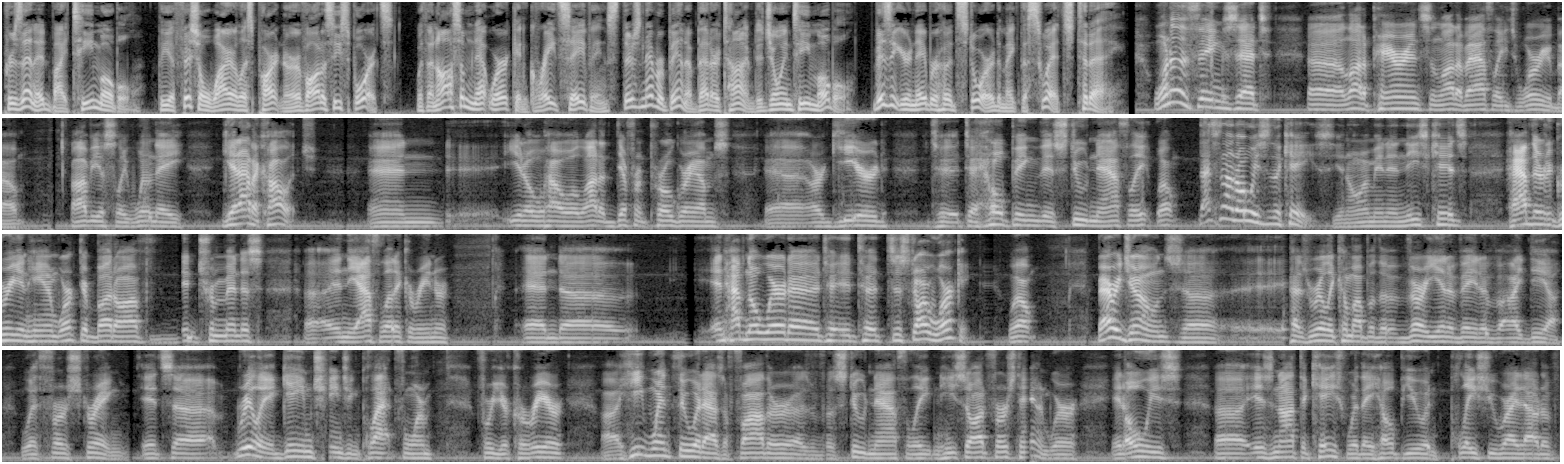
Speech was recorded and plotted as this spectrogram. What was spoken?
Presented by T Mobile, the official wireless partner of Audacy Sports. With an awesome network and great savings, there's never been a better time to join T Mobile. Visit your neighborhood store to make the switch today. One of the things that uh, a lot of parents and a lot of athletes worry about, obviously, when they get out of college, and uh, you know how a lot of different programs uh, are geared to, to helping this student athlete. Well, that's not always the case, you know. I mean, and these kids have their degree in hand, work their butt off, did tremendous uh, in the athletic arena, and uh, and have nowhere to, to, to, to start working. Well, Barry Jones uh, has really come up with a very innovative idea with First String. It's uh, really a game changing platform for your career. Uh, he went through it as a father, as a student athlete, and he saw it firsthand where it always uh, is not the case where they help you and place you right out of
